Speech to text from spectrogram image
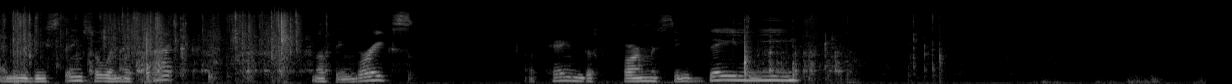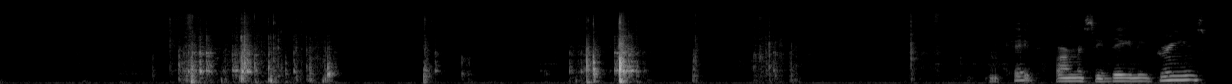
I need these things so when I pack, nothing breaks. Okay, and the Farmacy Daily. Okay, the Farmacy Daily Greens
